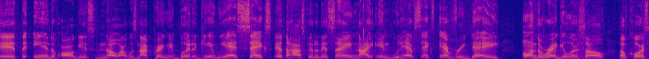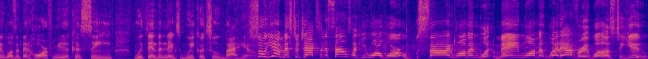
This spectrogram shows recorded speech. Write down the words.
at the end of August, no, I was not pregnant. But again, we had sex at the hospital that same night and would have sex every day on the regular. So, of course, it wasn't that hard for me to conceive within the next week or two by him. So yeah, Mr. Jackson, it sounds like you all were side woman, what main woman, whatever it was to you.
